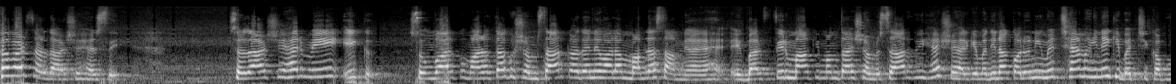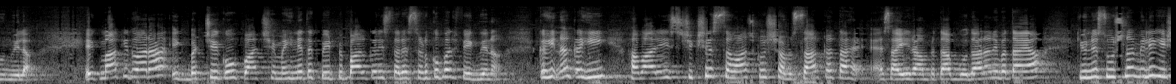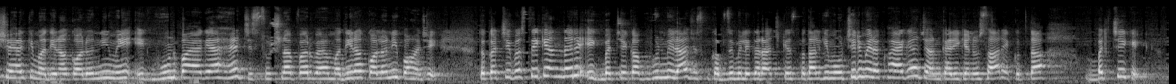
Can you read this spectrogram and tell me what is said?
खबर सरदार शहर से। सरदार शहर में एक सोमवार को मानवता को शर्मसार कर देने वाला मामला सामने आया है। एक बार फिर माँ की ममता शर्मसार हुई है। शहर के मदीना कॉलोनी में छह महीने की बच्ची का भून मिला। एक माँ के द्वारा एक बच्चे को पाँच छह महीने तक पेट पे पालकर इस तरह सड़कों पर फेंक देना। कहीं ना कहीं हमारे इस शिक्षित समाज को शर्मसार करता है। ऐसा ही राम प्रताप गोदारा ने बताया कि उन्हें सूचना मिली कि शहर की मदीना कॉलोनी में एक भून पाया गया है, जिस सूचना पर वह मदीना कॉलोनी पहुँचे। तो कच्ची बस्ती के अंदर एक बच्चे का भून मिला, जिसको कब्जे में लेकर राजकीय अस्पताल की मोर्चरी में रखवाया गया। जानकारी के अनुसार एक कुत्ता बच्चे के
